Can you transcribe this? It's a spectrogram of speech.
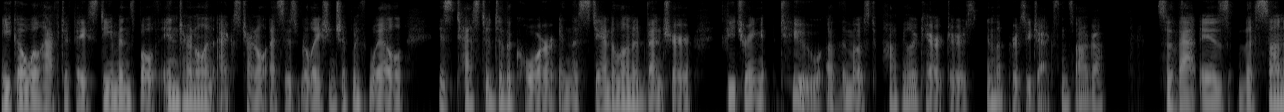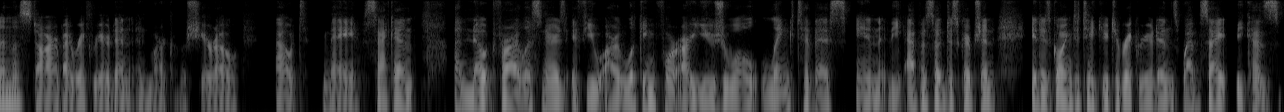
Nico will have to face demons both internal and external as his relationship with Will is tested to the core in the standalone adventure featuring two of the most popular characters in the Percy Jackson saga. So that is The Sun and the Star by Rick Riordan and Mark Oshiro out May 2nd. A note for our listeners if you are looking for our usual link to this in the episode description, it is going to take you to Rick Riordan's website because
